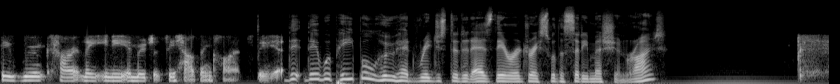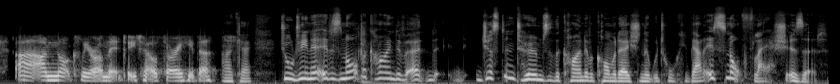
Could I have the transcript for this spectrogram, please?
there weren't currently any emergency housing clients there. there there were people who had registered it as their address with a city mission, right? Uh, I'm not clear on that detail. Sorry, Heather. Okay. Georgina, it is not the kind of, uh, just in terms of the kind of accommodation that we're talking about, it's not flash, is it?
